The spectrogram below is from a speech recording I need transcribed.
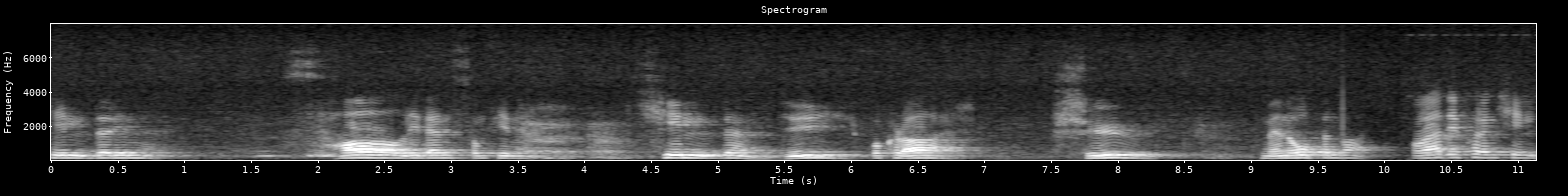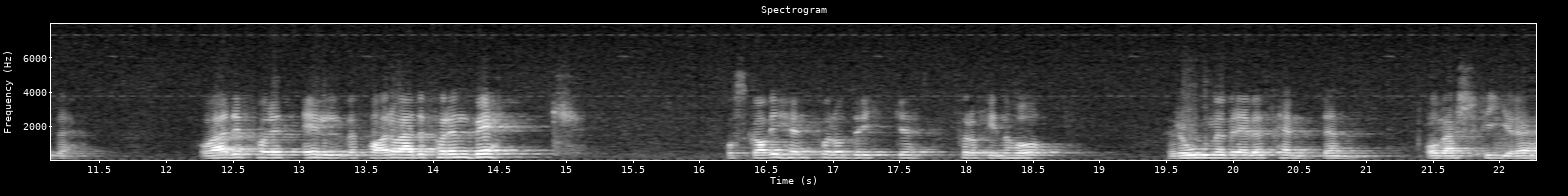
kilder inne. Salig den som finner. Kilden dyp og klar, skjult, men åpenbar. Og er det for en kilde? Og er det for et elvefar? Og er det for en bekk? Og skal vi hen for å drikke, for å finne håp? Romerbrevet 15 og vers 4.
